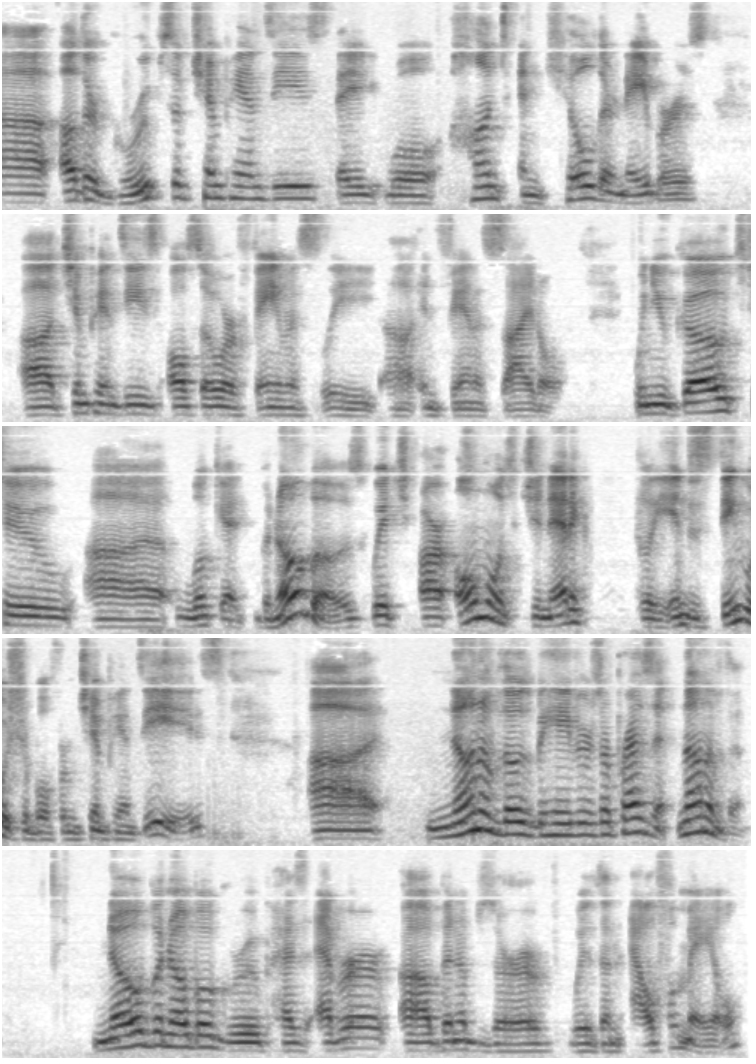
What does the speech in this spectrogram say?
uh, other groups of chimpanzees. They will hunt and kill their neighbors. Uh, chimpanzees also are famously uh, infanticidal. When you go to uh, look at bonobos, which are almost genetically indistinguishable from chimpanzees, none of those behaviors are present. None of them no bonobo group has ever uh, been observed with an alpha male,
